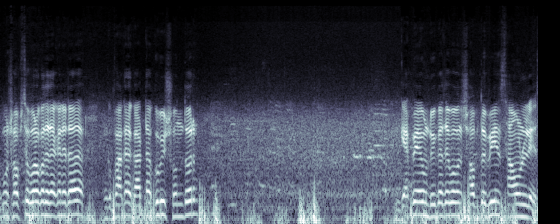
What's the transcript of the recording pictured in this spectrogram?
এবং সবচেয়ে বড় কথা দেখেন এটা, পাখার গাড়টা খুবই সুন্দর। গ্যাপে এবং ঢুকে যাবে এবং শব্দবিহীন সাউন্ডলেস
